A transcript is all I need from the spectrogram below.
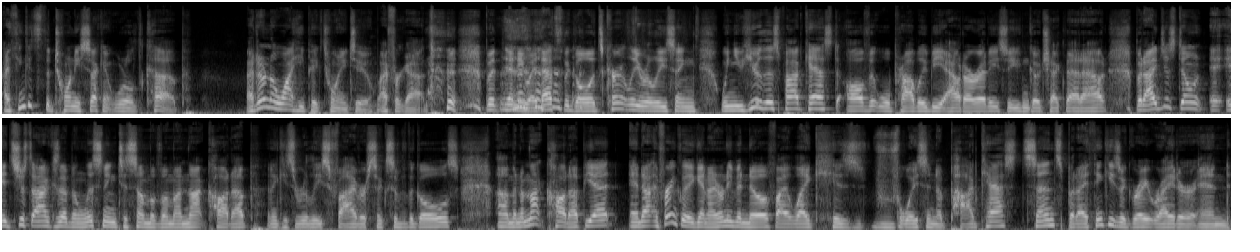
I think it's the 22nd World Cup. I don't know why he picked 22. I forgot. but anyway, that's the goal. It's currently releasing. When you hear this podcast, all of it will probably be out already, so you can go check that out. But I just don't, it's just odd because I've been listening to some of them. I'm not caught up. I think he's released five or six of the goals, um, and I'm not caught up yet. And I, frankly, again, I don't even know if I like his voice in a podcast sense, but I think he's a great writer, and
